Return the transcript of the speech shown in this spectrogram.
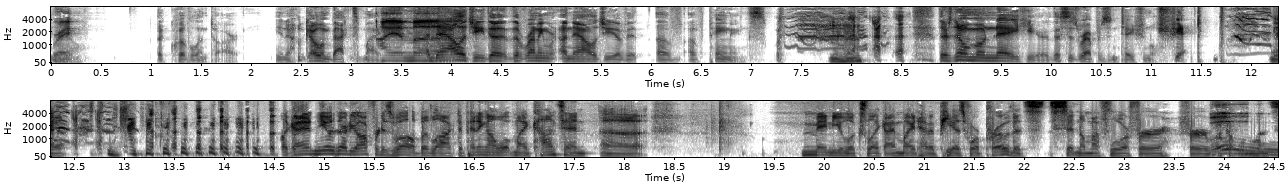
Right. know, equivalent to art. You know, going back to my I am uh, analogy, the the running analogy of it of of paintings. Mhm. There's no Monet here. This is representational shit. Yeah. like I know Neo's already offered as well, but Locke, depending on what my content uh menu looks like, I might have a PS4 Pro that's sitting on my floor for for a couple months.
